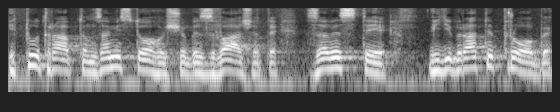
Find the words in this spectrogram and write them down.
і тут раптом, замість того, щоб зважити, завести відібрати проби,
